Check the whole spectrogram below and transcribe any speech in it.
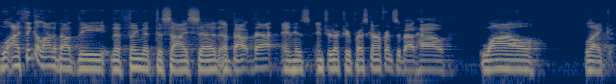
Well, I think a lot about the the thing that Desai said about that in his introductory press conference about how while like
